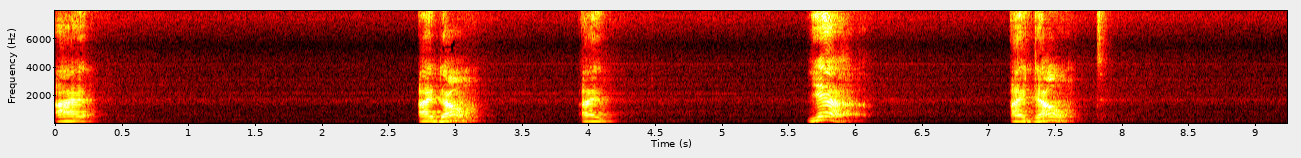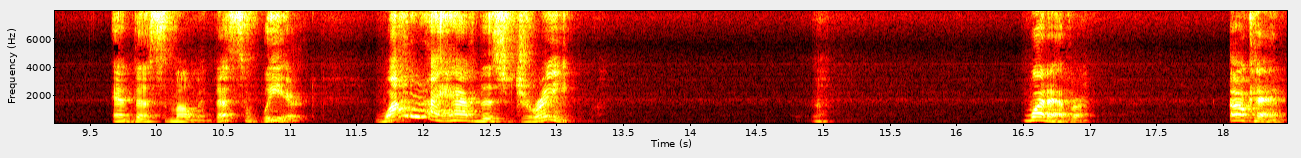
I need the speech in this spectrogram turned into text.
I I don't. I yeah. I don't at this moment. That's weird. Why did I have this dream? Whatever. Okay.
